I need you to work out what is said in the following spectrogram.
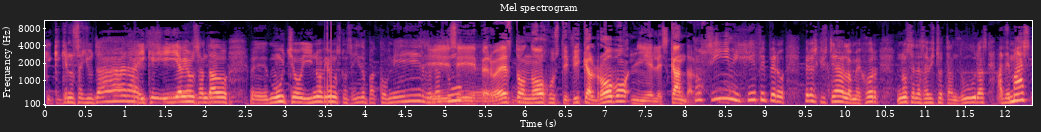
que, que nos ayudara y que ya habíamos andado eh, mucho y no habíamos conseguido para comer, ¿verdad sí, tú? Sí, pero esto no justifica el robo ni el escándalo. No, sí, mi jefe, pero, pero es que usted a lo mejor no se las ha visto tan duras. Además,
